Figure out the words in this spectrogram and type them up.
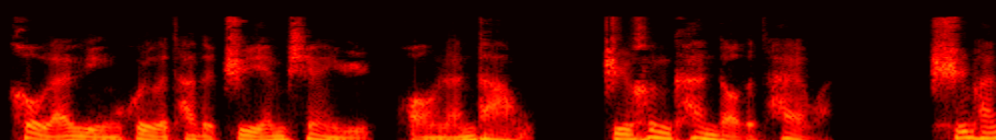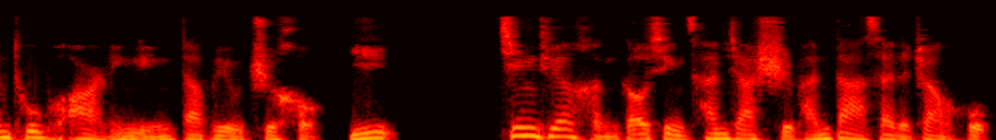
后来领会了他的只言片语，恍然大悟，只恨看到的太晚。实盘突破二零零 W 之后，一今天很高兴参加实盘大赛的账户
